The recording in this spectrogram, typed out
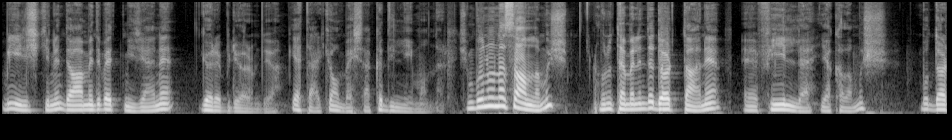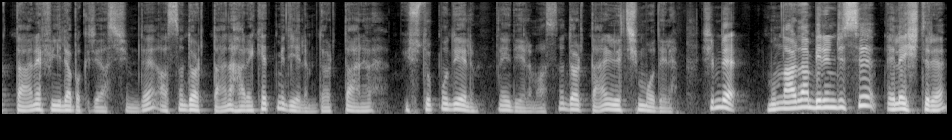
bir ilişkinin devam edip etmeyeceğini görebiliyorum diyor. Yeter ki 15 dakika dinleyeyim onları. Şimdi bunu nasıl anlamış? Bunu temelinde 4 tane e, fiille yakalamış. Bu 4 tane fiile bakacağız şimdi. Aslında 4 tane hareket mi diyelim? 4 tane üslup mu diyelim? Ne diyelim aslında? 4 tane iletişim modeli. Şimdi bunlardan birincisi eleştiri.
